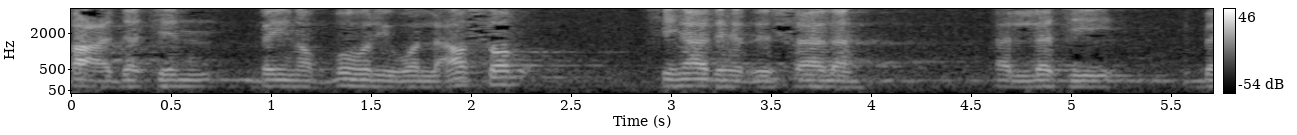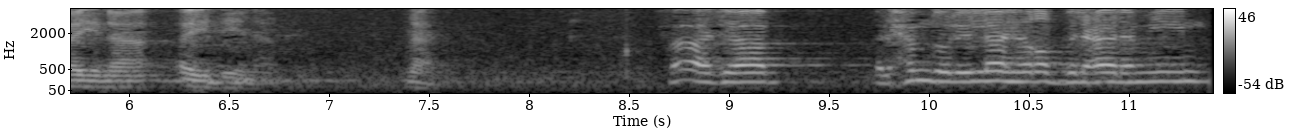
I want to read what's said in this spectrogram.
قعدة بين الظهر والعصر في هذه الرسالة التي بين أيدينا. نعم. فأجاب الحمد لله رب العالمين.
